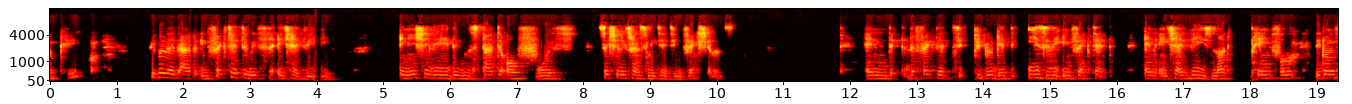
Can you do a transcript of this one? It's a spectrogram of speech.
Okay. People that are infected with HIV, initially they will start off with sexually transmitted infections. And the fact that people get easily infected and HIV is not painful, they don't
